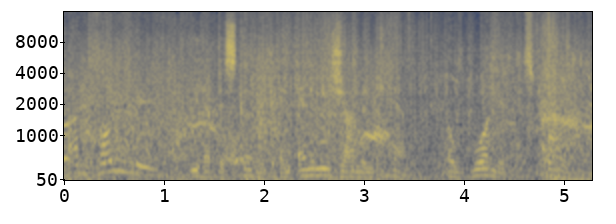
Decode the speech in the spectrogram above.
I'm hungry. We have discovered an enemy German camp. A warrior has fallen.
